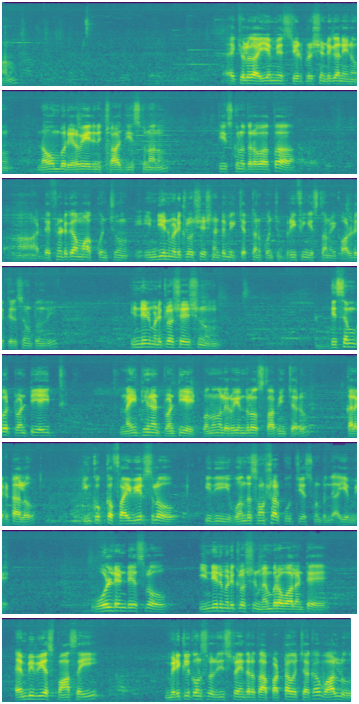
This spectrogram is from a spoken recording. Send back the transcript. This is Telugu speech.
తెలియజేస్తున్నాను యాక్చువల్గా ఐఎంఏ స్టేట్ ప్రెసిడెంట్గా నేను నవంబర్ ఇరవై ఐదుని ఛార్జ్ తీసుకున్నాను. తీసుకున్న తర్వాత డెఫినెట్గా మాకు కొంచెం ఇండియన్ మెడికల్ అసోసియేషన్ అంటే మీకు చెప్తాను కొంచెం బ్రీఫింగ్ ఇస్తాను మీకు ఆల్రెడీ తెలిసి ఉంటుంది. Indian medical association December twenty eighth nineteen and twenty eight పంతొమ్మిది వందల ఇరవై ఎనిమిదిలో స్థాపించారు కలకటాలో ఇంకొక ఫైవ్ ఇయర్స్లో ఇది వంద సంవత్సరాలు పూర్తి చేసుకుంటుంది ఐఎంఏ ఓల్డెన్ డేస్లో ఇండియన్ మెడికల్ అసోసియేషన్ మెంబర్ అవ్వాలంటే ఎంబీబీఎస్ పాస్ అయ్యి మెడికల్ కౌన్సిల్ రిజిస్టర్ అయిన తర్వాత ఆ పట్టా వచ్చాక వాళ్ళు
